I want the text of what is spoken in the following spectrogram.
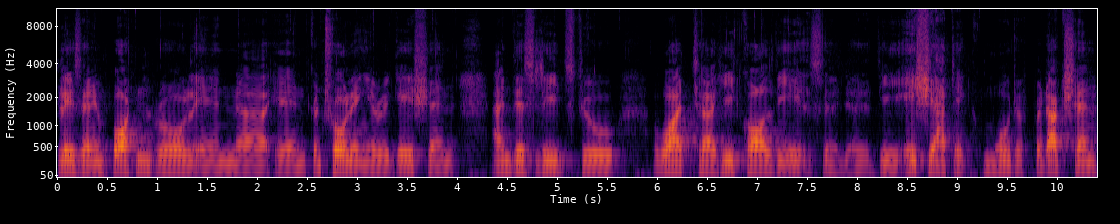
plays an important role in, uh, in controlling irrigation, and this leads to what uh, he called the, uh, the Asiatic mode of production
